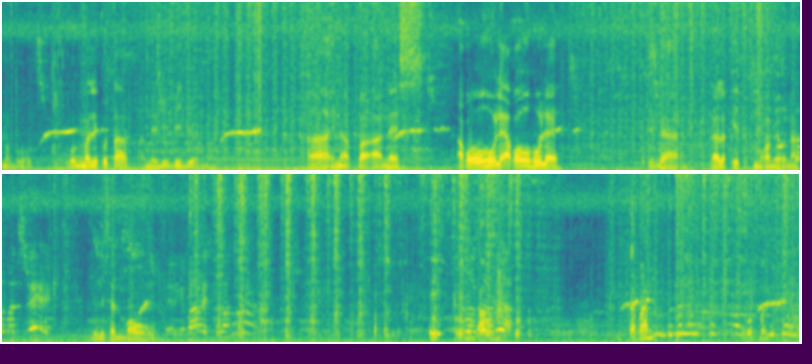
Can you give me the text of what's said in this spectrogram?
Mabuti. Huwag malikot ha. May bibidyohan mo. Ay, napaanes. Ako huli, ako huli. Sige. Lalapitan mo kami ron ha. Bilisan mo. Eh, Kulang na, kulang na. taban. Huwag malikot.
